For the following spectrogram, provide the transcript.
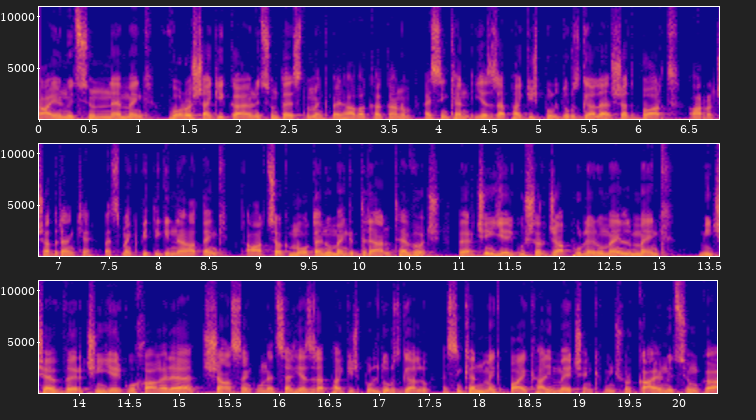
կայունությունն է։ Մենք որոշակի կայունություն տեսնում ենք մեր հավաքականում։ Այսինքն եզրափակիչ փուլ դուրս գալը շատ բարդ առաջադրանք աշխատանք է, բայց մենք պիտի գնահատենք արդյոք մոտենում ենք դրան, թե ոչ։ Վերջին երկու շրջափուլերում էլ մենք մինչև վերջին երկու խաղերը շանս ենք ունեցել եզրափակիչ փուլ դուրս գալու։ Այսինքն մենք պայքարի մեջ ենք, ինչ որ կայունություն կա,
